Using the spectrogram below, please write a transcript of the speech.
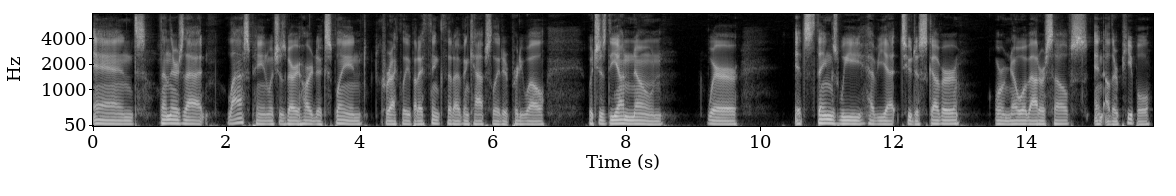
and then there's that last pane, which is very hard to explain correctly, but I think that I've encapsulated it pretty well, which is the unknown, where it's things we have yet to discover or know about ourselves, and other people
